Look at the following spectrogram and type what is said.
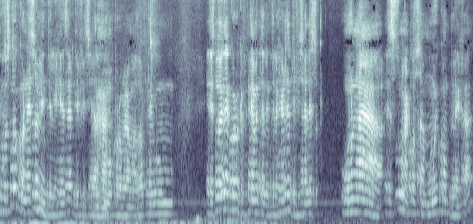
Justo con eso la inteligencia artificial Ajá. como programador tengo un estoy de acuerdo que efectivamente la inteligencia artificial es una es una cosa muy compleja,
